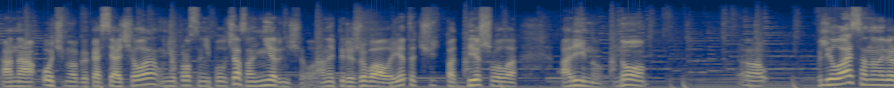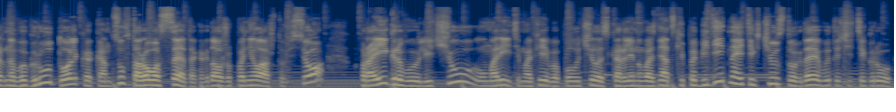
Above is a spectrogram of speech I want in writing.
она очень много косячила. У нее просто не получалось, она нервничала, она переживала. И это чуть подбешивало Арину. Но э, влилась она, наверное, в игру только к концу второго сета, когда уже поняла, что все, проигрываю, лечу. У Марии Тимофеева получилось Каролину Возняцки победить на этих чувствах, да, и вытащить игру.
